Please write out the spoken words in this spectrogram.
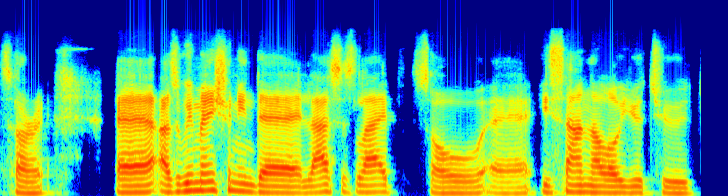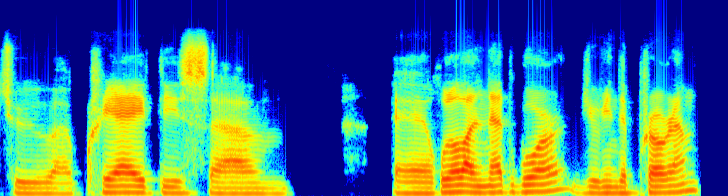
Sorry. Uh, as we mentioned in the last slide, so uh, ISAM allow you to to uh, create this um, uh, global network during the program.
